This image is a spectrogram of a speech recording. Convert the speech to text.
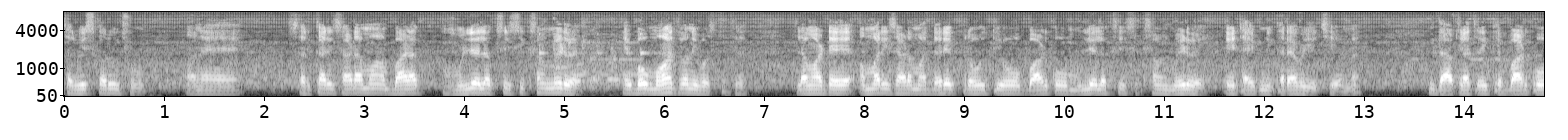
સર્વિસ કરું છું અને સરકારી શાળામાં બાળક મૂલ્યલક્ષી શિક્ષણ મેળવે એ બહુ મહત્ત્વની વસ્તુ છે. એટલા માટે અમારી શાળામાં દરેક પ્રવૃત્તિઓ બાળકો મૂલ્યલક્ષી શિક્ષણ મેળવે એ ટાઈપની કરાવીએ છીએ અમે. દાખલા તરીકે બાળકો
